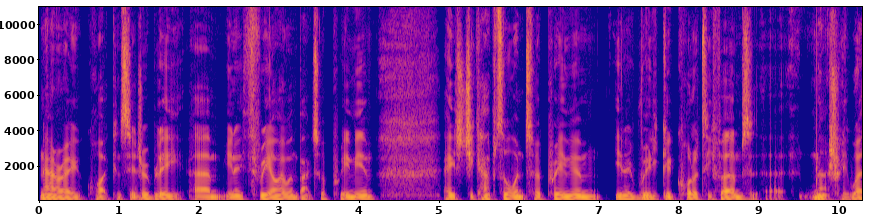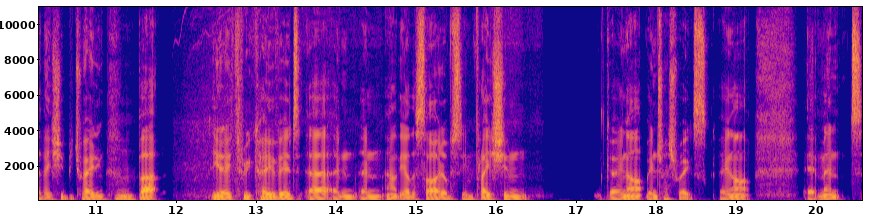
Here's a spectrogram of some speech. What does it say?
narrow quite considerably. Um, you know, 3i went back to a premium. HG Capital went to a premium, you know, really good quality firms, uh, naturally where they should be trading. Mm. But, you know, through COVID uh, and, and out the other side, obviously inflation going up, interest rates going up, it meant,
